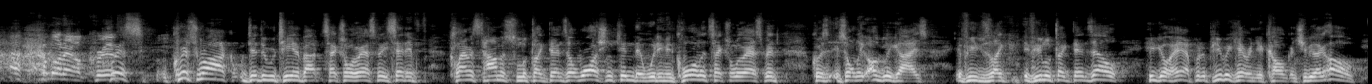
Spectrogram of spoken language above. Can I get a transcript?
Uh, come on out, Chris. Chris, Chris Rock did the routine about sexual harassment. He said if Clarence Thomas looked like Denzel Washington, they wouldn't even call it sexual harassment because it's only ugly guys. If he was like, if he looked like Denzel, he'd go, hey, I put a pubic hair in your coke. And she'd be like, oh,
